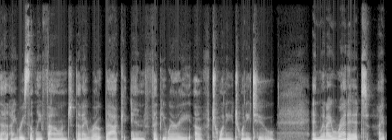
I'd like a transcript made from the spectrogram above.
that I recently found that I wrote back in February of 2022 and when I read it, it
